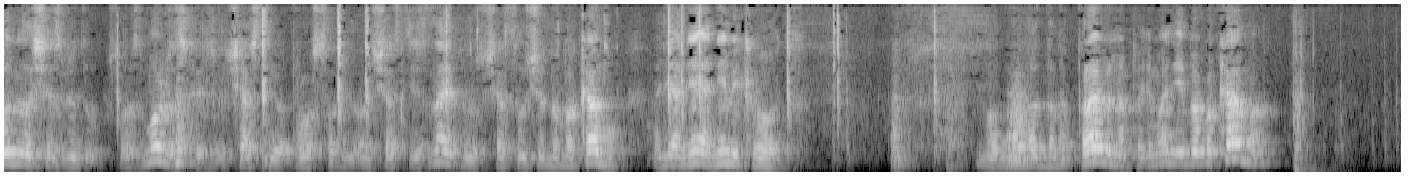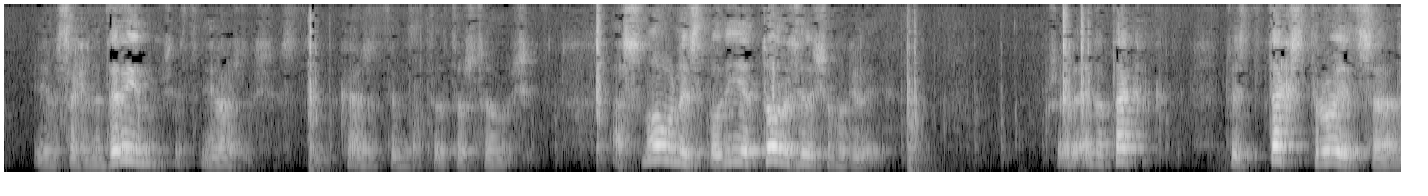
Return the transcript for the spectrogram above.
Что он имел сейчас в виду? Что возможно сказать, частный вопрос, он, он сейчас не знает, он сейчас учит Бабакаму, а не, а не, а не Миквот. Но надо правильно понимание Бабакама, или Сахинадарим, сейчас это не важно сейчас. Кажется, то, то, что он учит. Основа на исполнение Торы следующего поколения. Что это так, то есть так строится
